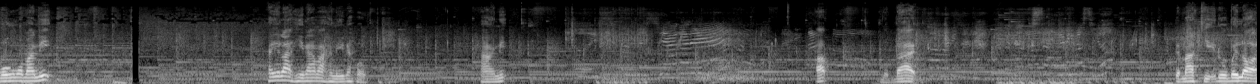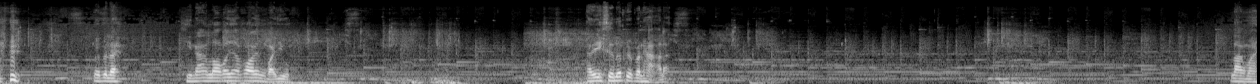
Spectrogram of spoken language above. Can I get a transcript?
วงประมาณนี้ ให้ลากฮีน่ามาทางนี้นะผม ทางนี้ปั๊บหลบได้ แต่มากิดูไม่รอด ไม่เป็นไรฮีน่ารอก็ยังก็ยังไหวอยู่ อันนี้คือเริ่มเป็นปัญหาแล้วลากมา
